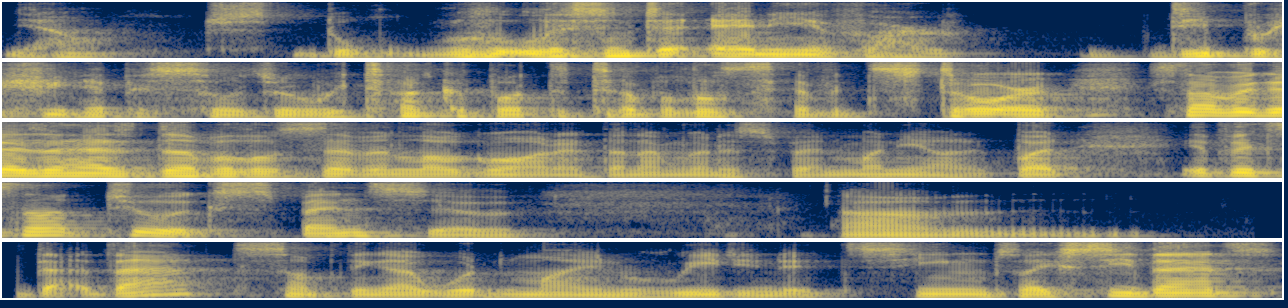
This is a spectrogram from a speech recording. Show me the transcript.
you know, just listen to any of our debriefing episodes where we talk about the 007 store. It's not because it has 007 logo on it that I'm going to spend money on it. But if it's not too expensive, um, that that's something I wouldn't mind reading. It seems like see that's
